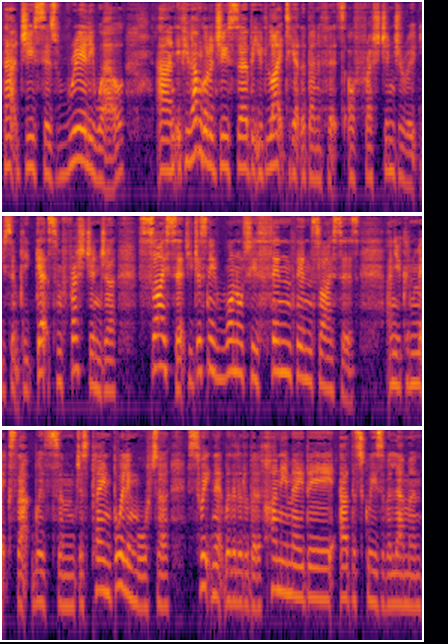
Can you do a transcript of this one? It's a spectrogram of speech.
That juices really well. And if you haven't got a juicer but you'd like to get the benefits of fresh ginger root, you simply get some fresh ginger, slice it. You just need one or two thin, thin slices, and you can mix that with some just plain boiling water, sweeten it with a little bit of honey maybe, add the squeeze of a lemon,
